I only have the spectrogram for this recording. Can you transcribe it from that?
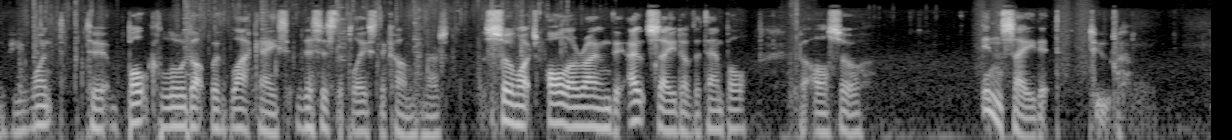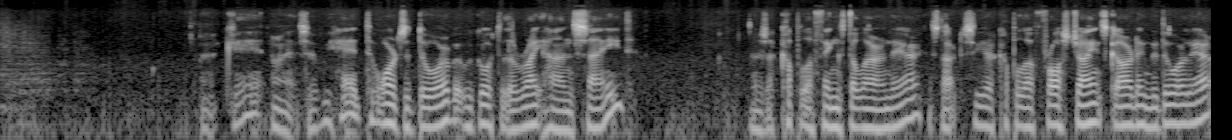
If you want to bulk load up with black ice, this is the place to come. There's so much all around the outside of the temple, but also inside it too. Okay, alright, so we head towards the door, but we go to the right hand side. There's a couple of things to learn there. You can start to see a couple of frost giants guarding the door there.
